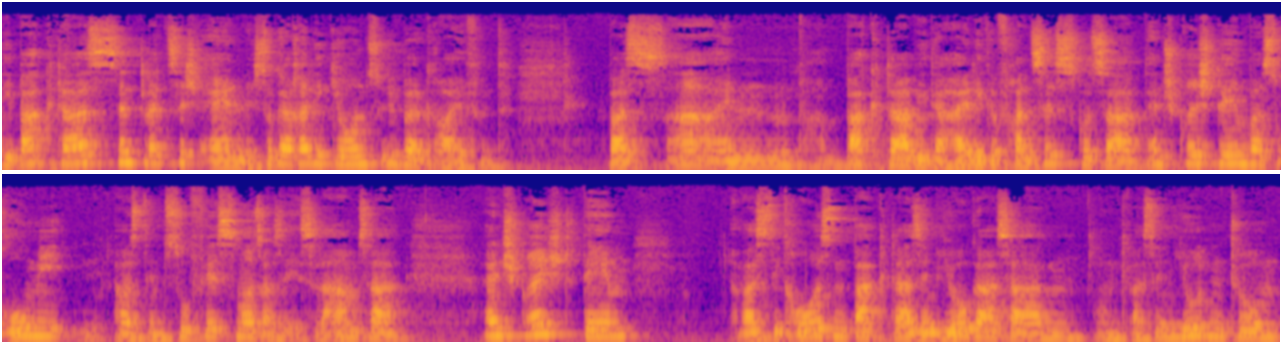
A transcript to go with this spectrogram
die Bhaktas sind letztlich ähnlich, sogar religionsübergreifend. Was ah, ein Bhakta wie der heilige Franziskus sagt, entspricht dem, was Rumi aus dem Sufismus, also Islam, sagt, entspricht dem, was die großen Bhaktas im Yoga sagen und was im Judentum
